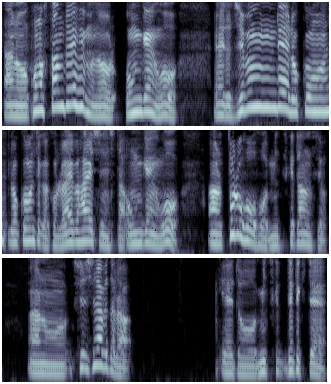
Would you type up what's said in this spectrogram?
あの、このスタンド FM の音源を、えっ、ー、と、自分で録音、録音っていうか、このライブ配信した音源を、あの、撮る方法を見つけたんですよ。あの、し、調べたら、えっ、ー、と、見つけ、出てきて、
